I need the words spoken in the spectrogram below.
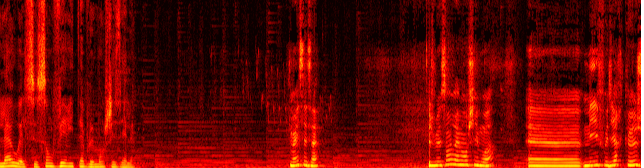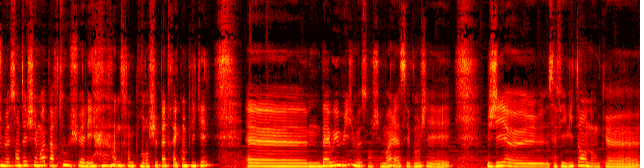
là où elle se sent véritablement chez elle. Ouais, c'est ça. Je me sens vraiment chez moi. Euh, mais il faut dire que je me sentais chez moi partout où je suis allée. donc bon, je suis pas très compliquée. Euh, bah oui, oui, je me sens chez moi là. C'est bon, j'ai, j'ai, euh, ça fait 8 ans donc. Euh,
